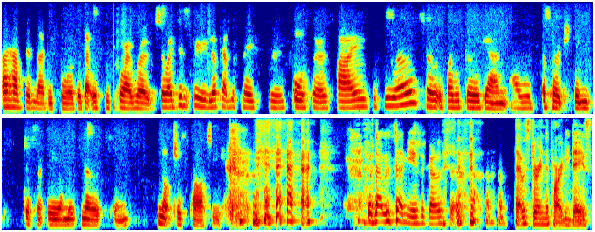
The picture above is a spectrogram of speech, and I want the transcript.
I have been there before, but that was before I wrote. So I didn't really look at the place through author's eyes, if you will. So if I would go again, I would approach things differently and make notes and not just party. but that was 10 years ago. So. that was during the party days.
